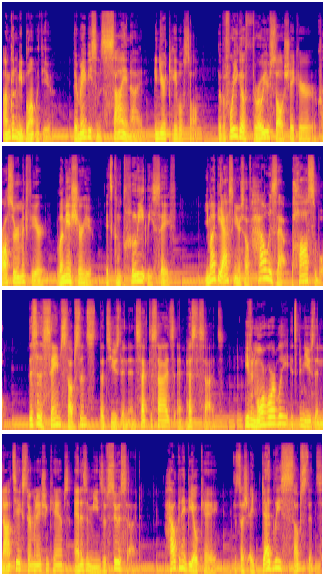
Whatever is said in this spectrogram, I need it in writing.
I'm gonna be blunt with you. There may be some cyanide in your table salt, but before you go throw your salt shaker across the room in fear, let me assure you, it's completely safe. You might be asking yourself, how is that possible? This is the same substance that's used in insecticides and pesticides. Even more horribly, it's been used in Nazi extermination camps and as a means of suicide. How can it be okay that such a deadly substance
